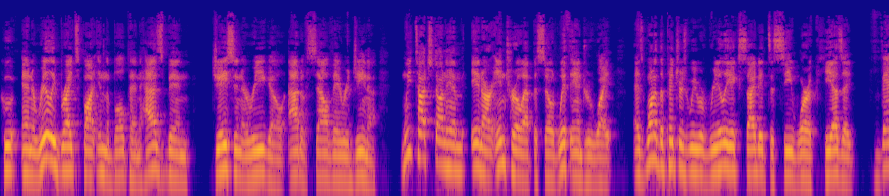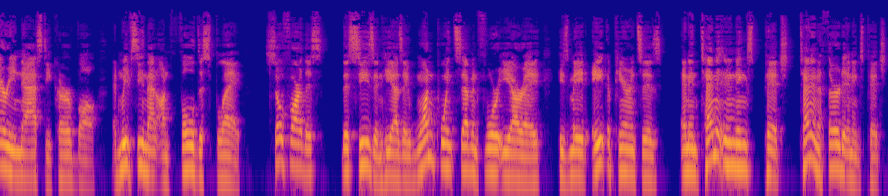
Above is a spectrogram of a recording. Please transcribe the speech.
who and a really bright spot in the bullpen has been Jason Arrigo out of Salve Regina. We touched on him in our intro episode with Andrew White as one of the pitchers we were really excited to see work. He has a very nasty curveball, and we've seen that on full display. So far this this season, he has a 1.74 ERA. He's made eight appearances, and in 10 innings pitched, 10 and a third innings pitched,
